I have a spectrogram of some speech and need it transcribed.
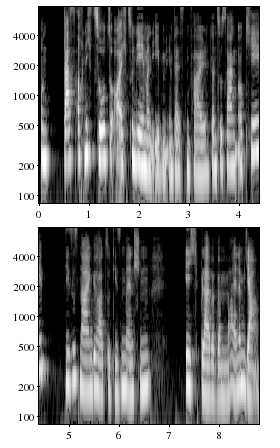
Und das auch nicht so zu euch zu nehmen, eben im besten Fall. Dann zu sagen, okay, dieses Nein gehört zu diesem Menschen. Ich bleibe bei meinem Ja.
